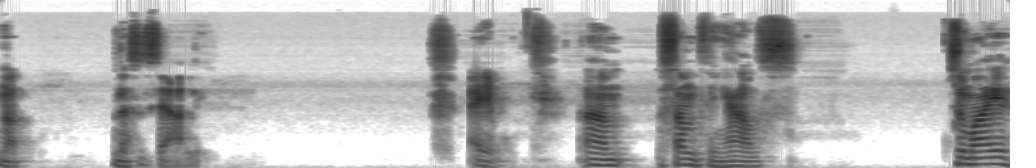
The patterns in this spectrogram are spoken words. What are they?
not necessarily. Anyway, um, something else. So my,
